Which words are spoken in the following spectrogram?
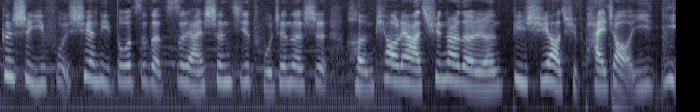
更是一幅绚丽多姿的自然生机图，真的是很漂亮啊！去那儿的人必须要去拍照，一一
